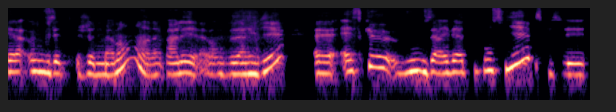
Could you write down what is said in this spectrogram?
Et là, vous êtes jeune maman, on en a parlé avant que vous arriviez. Euh, est-ce que vous arrivez à tout concilier? Parce que c'est,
